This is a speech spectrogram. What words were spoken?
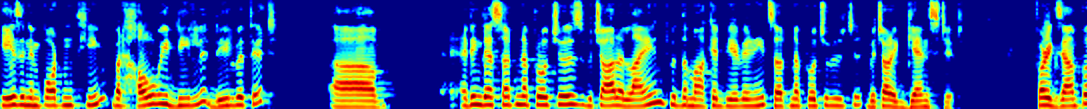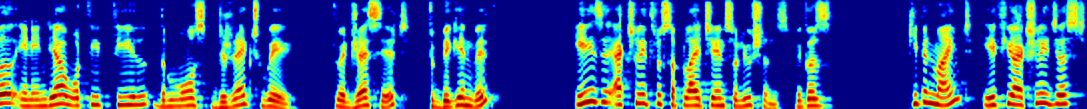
is an important theme. But how we deal deal with it, uh, I think there are certain approaches which are aligned with the market behavior needs, certain approaches which, which are against it. For example, in India, what we feel the most direct way to address it to begin with is actually through supply chain solutions. Because keep in mind, if you actually just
